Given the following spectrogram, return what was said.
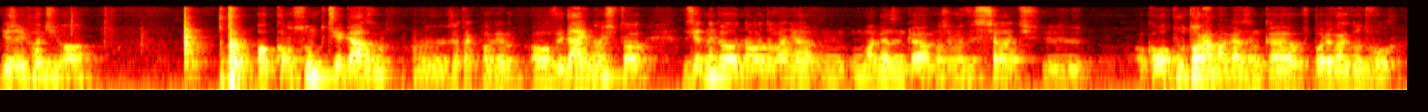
Jeżeli chodzi o, o konsumpcję gazu, y, że tak powiem, o wydajność, to z jednego naładowania mm, magazynka możemy wystrzelać y, około półtora magazynka w porywach do dwóch.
